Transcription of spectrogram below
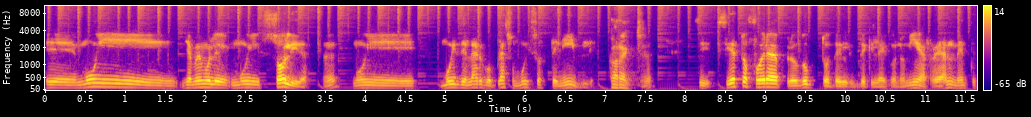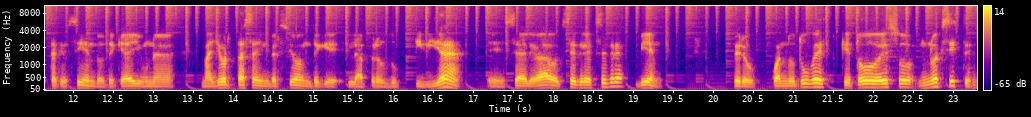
eh, muy, llamémosle, muy sólida, ¿eh? muy, muy de largo plazo, muy sostenible. Correcto. ¿eh? Si, si, esto fuera producto de, que la economía realmente está creciendo, de que hay una mayor tasa de inversión, de que la productividad se ha elevado, etcétera, etcétera, bien. Pero cuando tú ves que todo eso no existe,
